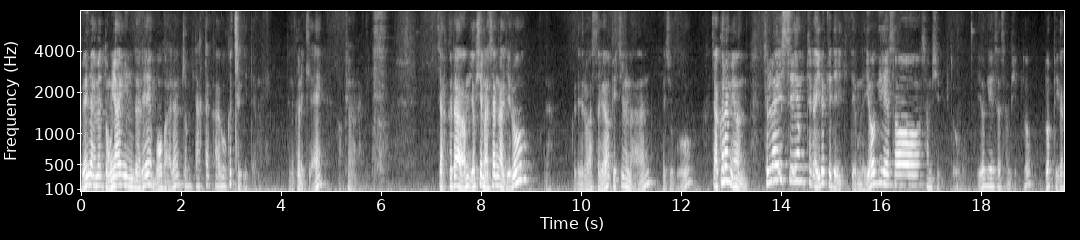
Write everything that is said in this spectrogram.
음. 왜냐하면 동양인들의 모발은 좀 딱딱하고 거칠기 때문에 그렇게 어, 표현을 합니다. 자, 그 다음 역시 마찬가지로 그대로 왔어요. 빗질만 해주고 자 그러면 슬라이스 형태가 이렇게 되어 있기 때문에 여기에서 30도, 여기에서 30도 높이가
